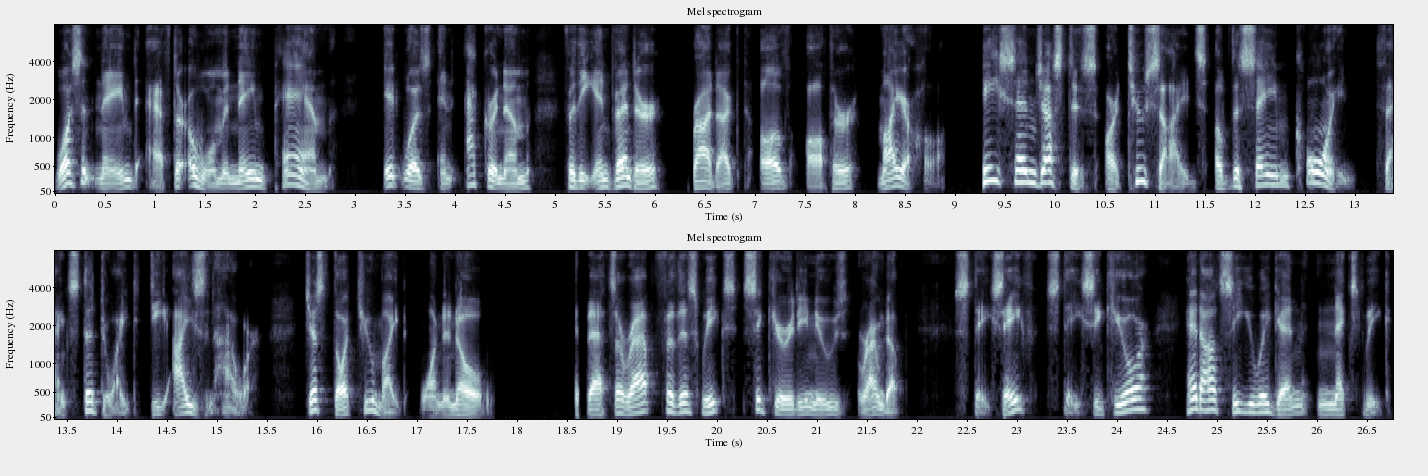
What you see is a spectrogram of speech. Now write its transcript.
wasn't named after a woman named Pam. It was an acronym for the inventor product of Arthur Meyerhoff. Peace and justice are two sides of the same coin, thanks to Dwight D. Eisenhower. Just thought you might want to know. That's a wrap for this week's Security News Roundup. Stay safe, stay secure, and I'll see you again next week.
